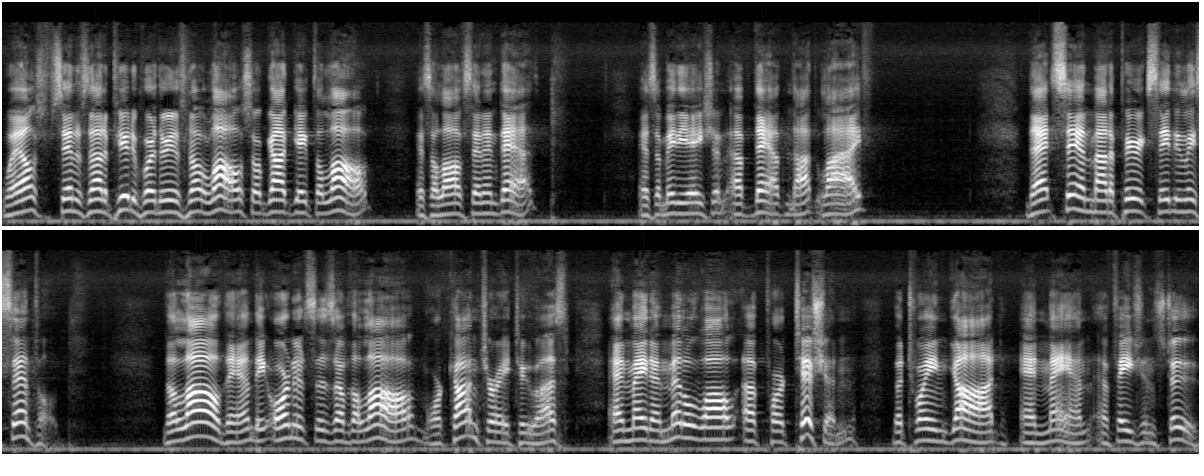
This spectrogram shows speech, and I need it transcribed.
Well, sin is not imputed where there is no law, so God gave the law. It's a law of sin and death. It's a mediation of death, not life. That sin might appear exceedingly sinful. The law, then, the ordinances of the law, were contrary to us and made a middle wall of partition between God and man, Ephesians 2.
